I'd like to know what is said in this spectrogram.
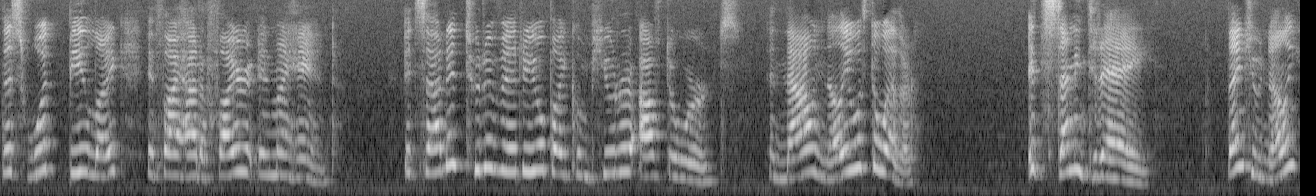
This would be like if I had a fire in my hand. It's added to the video by computer afterwards. And now Nellie with the weather. It's sunny today. Thank you, Nellie.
